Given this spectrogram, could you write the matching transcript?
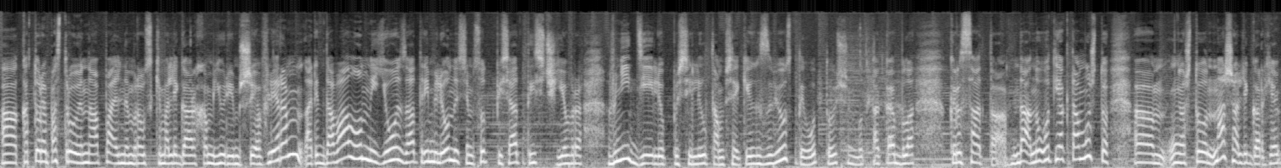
которая построена опальным русским олигархом Юрием Шефлером. Арендовал он ее за 3 миллиона 750 тысяч евро в неделю. Поселил там всяких звезд. И вот, в общем, вот такая была красота. Да, ну вот я к тому, что, э, что наши олигархи,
